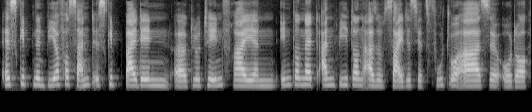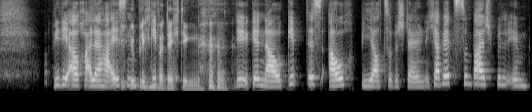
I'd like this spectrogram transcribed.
Es gibt einen Bierversand. Es gibt bei den äh, glutenfreien Internetanbietern, also sei das jetzt Food Oase oder wie die auch alle heißen. Die üblichen gibt, Verdächtigen. die, genau, gibt es auch Bier zu bestellen. Ich habe jetzt zum Beispiel im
